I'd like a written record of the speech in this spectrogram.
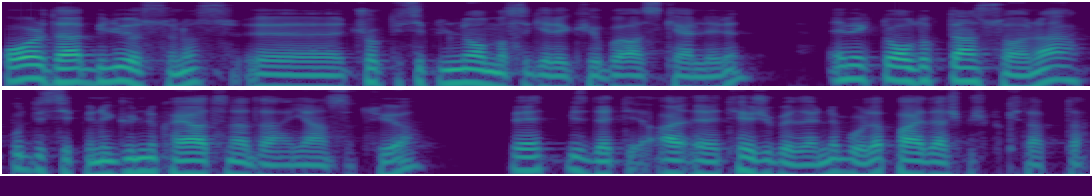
orada biliyorsunuz e, çok disiplinli olması gerekiyor bu askerlerin. Emekli olduktan sonra bu disiplini günlük hayatına da yansıtıyor ve biz de e, tecrübelerini burada paylaşmış bu kitapta.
